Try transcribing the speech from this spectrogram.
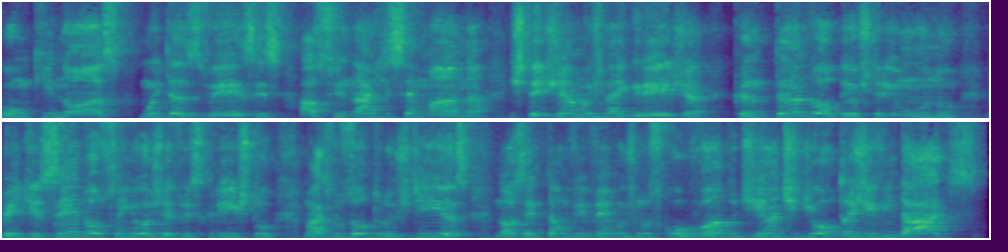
com que nós, muitas vezes, aos finais de semana, estejamos na igreja cantando ao Deus triuno, bendizendo ao Senhor Jesus Cristo, mas nos outros dias nós então vivemos nos curvando diante de outras divindades.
